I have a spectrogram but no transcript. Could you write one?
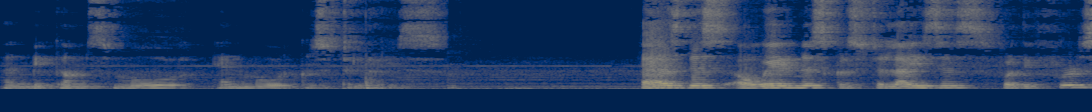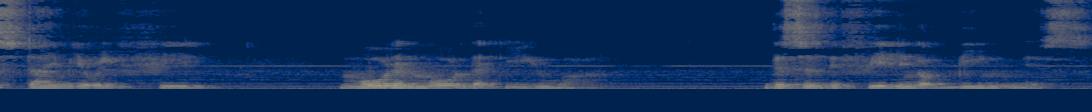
and becomes more and more crystallized. As this awareness crystallizes, for the first time you will feel more and more that you are. This is the feeling of beingness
